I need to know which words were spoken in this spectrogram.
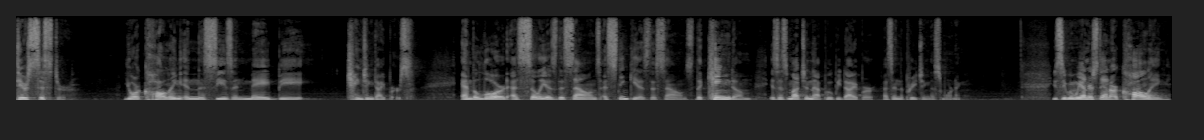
Dear sister, your calling in this season may be changing diapers. And the Lord, as silly as this sounds, as stinky as this sounds, the kingdom is as much in that poopy diaper as in the preaching this morning. You see, when we understand our calling,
